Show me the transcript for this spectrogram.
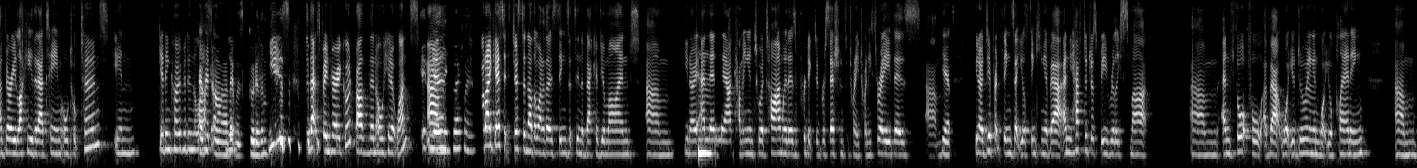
are very lucky that our team all took turns in getting COVID in the last. Oh, that was good of them. Yes, so that's been very good rather than all hit at once. Um, yeah, exactly. But I guess it's just another one of those things that's in the back of your mind. Um, you know, mm-hmm. and then now coming into a time where there's a predicted recession for 2023, there's um, yeah. you know, different things that you're thinking about. And you have to just be really smart um, and thoughtful about what you're doing and what you're planning, um,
